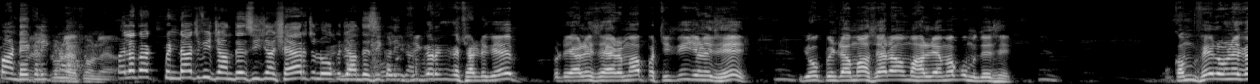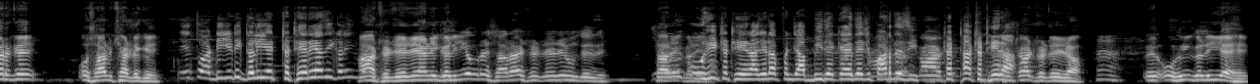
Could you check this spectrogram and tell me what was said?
ਭਾਂਡੇ ਕਲੀ ਸੁਣਿਆ ਸੁਣਿਆ ਪਹਿਲਾਂ ਤਾਂ ਪਿੰਡਾਂ 'ਚ ਵੀ ਜਾਂਦੇ ਸੀ ਜਾਂ ਸ਼ਹਿਰ 'ਚ ਲੋਕ ਜਾਂਦੇ ਸੀ ਕਲੀ इसी ਕਰਨ करके छड़ गए पटियाले शहर में पच्चीस तीस जने थे जो पिंडा में शहर में मोहल्ले में घूमते थे कम फेल होने करके वो सारे छड़ गए ਇਹ ਤੁਹਾਡੀ ਜਿਹੜੀ ਗਲੀ ਹੈ ਠਠੇਰਿਆਂ ਦੀ ਗਲੀ हाँ ठठेरे वाली गली है उरे सारा ठठेरे होंगे थे ਸਾਰੇ ਗਲੀ ਉਹੀ ਠਠੇਰਾ ਜਿਹੜਾ ਪੰਜਾਬੀ ਦੇ ਕਾਇਦੇ 'ਚ ਪੜ੍ਹਦੇ ਸੀ ਠੱਠਾ ਠਠੇਰਾ। ਛੱਟਾ ਛੱਡੇਰਾ ਹਾਂ। ਇਹ ਉਹੀ ਗਲੀ ਹੈ ਇਹ।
